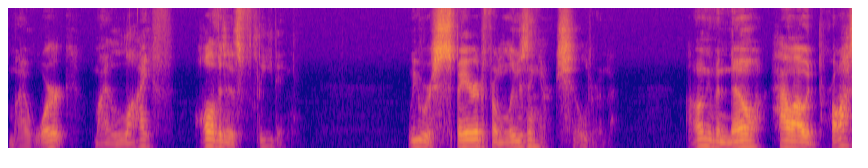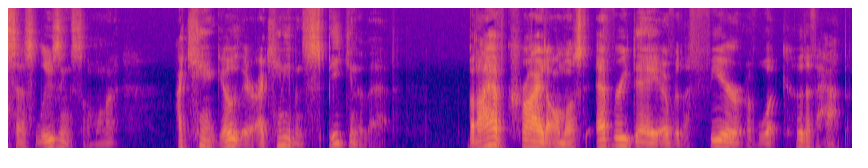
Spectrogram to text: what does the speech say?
my work, my life, all of it is fleeting. We were spared from losing our children. I don't even know how I would process losing someone. I, I can't go there. I can't even speak into that. But I have cried almost every day over the fear of what could have happened.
